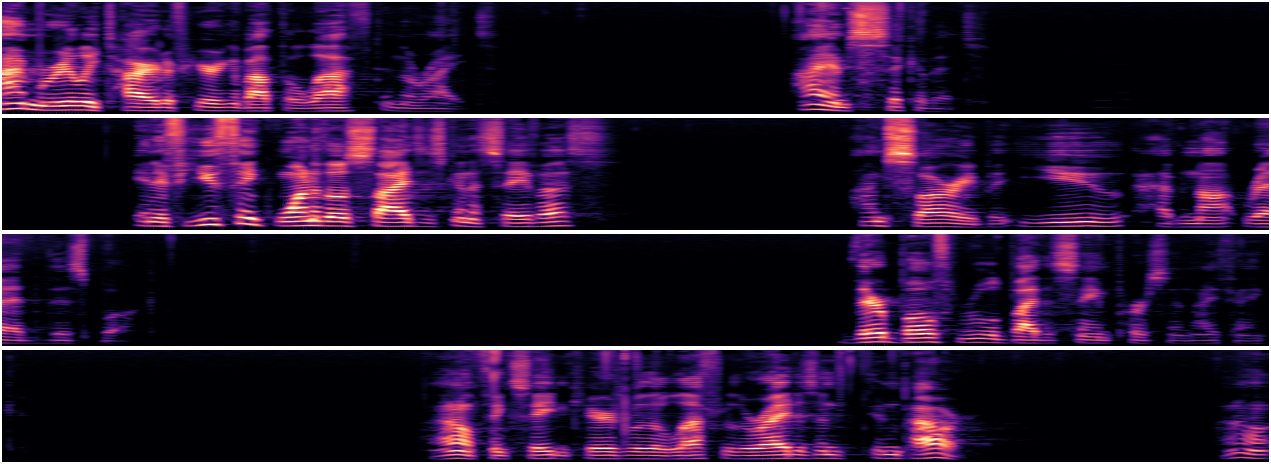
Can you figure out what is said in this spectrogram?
I'm really tired of hearing about the left and the right. I am sick of it. And if you think one of those sides is going to save us, I'm sorry, but you have not read this book. They're both ruled by the same person, I think. I don't think Satan cares whether the left or the right is in, in power. I don't,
